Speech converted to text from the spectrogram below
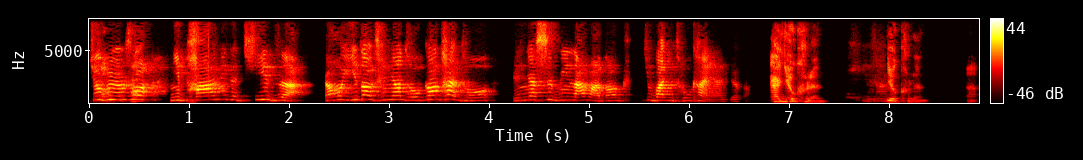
就比如说你爬那个梯子，然后一到城墙头刚探头，人家士兵拿把刀就把你头砍下去了。啊，有可能，有可能啊，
